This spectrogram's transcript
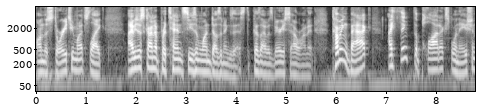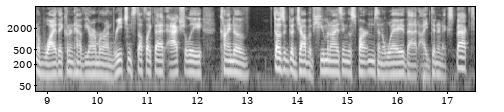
on the story too much. Like I was just kind of pretend season 1 doesn't exist because I was very sour on it. Coming back, I think the plot explanation of why they couldn't have the armor on reach and stuff like that actually kind of does a good job of humanizing the Spartans in a way that I didn't expect.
